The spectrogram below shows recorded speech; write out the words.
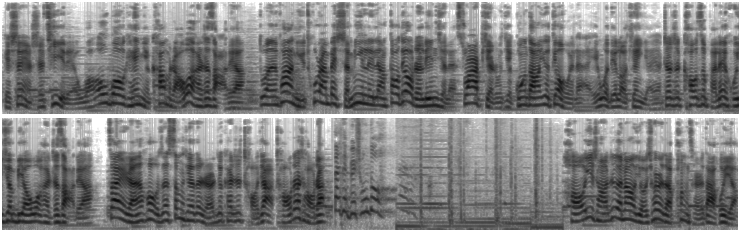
给摄影师气的，我 O 不 OK？你看不着啊，还是咋的呀？短发女突然被神秘力量倒吊着拎起来，唰撇出去，咣当又掉回来。哎呦我的老天爷呀，这是 cosplay 回旋镖啊，还是咋的呀？再然后，这剩下的人就开始吵架，吵着吵着，大家别冲动。好一场热闹有趣的碰瓷儿大会呀！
